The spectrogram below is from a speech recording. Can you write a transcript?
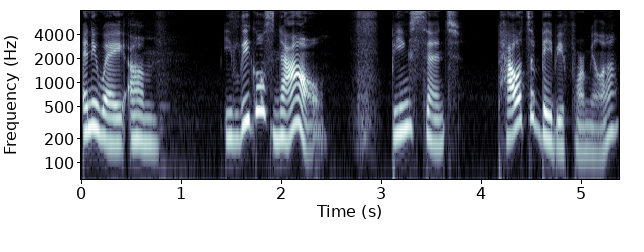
Anyway, um, illegals now being sent pallets of baby formula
